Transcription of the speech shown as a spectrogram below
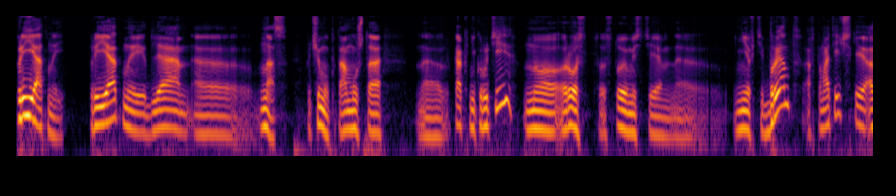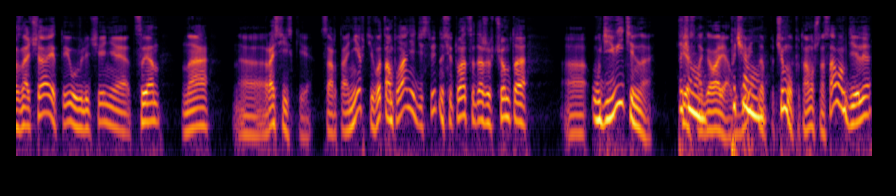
приятный приятный для э, нас. Почему? Потому что, э, как ни крути, но рост стоимости э, нефти бренд автоматически означает и увеличение цен на э, российские сорта нефти. В этом плане действительно ситуация даже в чем-то э, удивительна, Почему? честно говоря. Почему? Почему? Потому что на самом деле,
